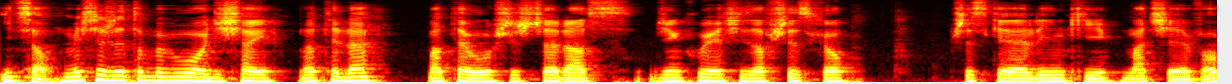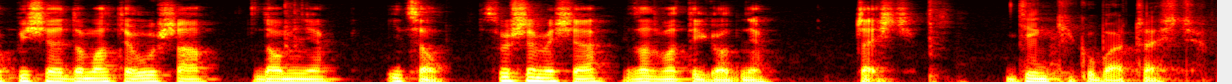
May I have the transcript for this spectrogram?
I co? Myślę, że to by było dzisiaj na tyle. Mateusz, jeszcze raz dziękuję Ci za wszystko. Wszystkie linki macie w opisie do Mateusza, do mnie. I co? Słyszymy się za dwa tygodnie. Cześć. Dzięki Kuba, cześć.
